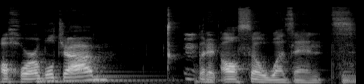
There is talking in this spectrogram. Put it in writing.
a horrible job, but it also wasn't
